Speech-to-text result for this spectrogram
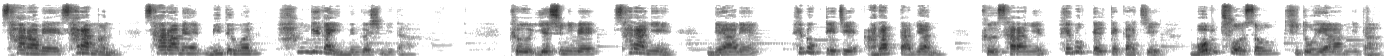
사람의 사랑은, 사람의 믿음은 한계가 있는 것입니다. 그 예수님의 사랑이 내 안에 회복되지 않았다면 그 사랑이 회복될 때까지 멈추어서 기도해야 합니다.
